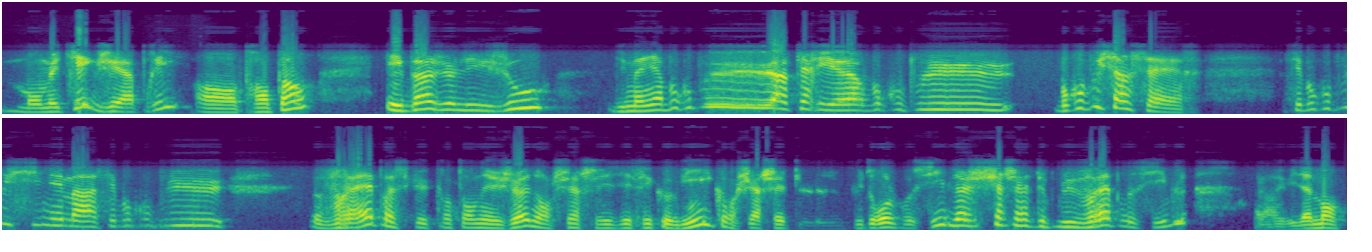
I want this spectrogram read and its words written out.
mon métier que j'ai appris en 30 ans, eh ben je les joue d'une manière beaucoup plus intérieure, beaucoup plus, beaucoup plus sincère. C'est beaucoup plus cinéma, c'est beaucoup plus vrai parce que quand on est jeune, on cherche les effets comiques, on cherche à être le plus drôle possible. Là, je cherche à être le plus vrai possible. Alors évidemment,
